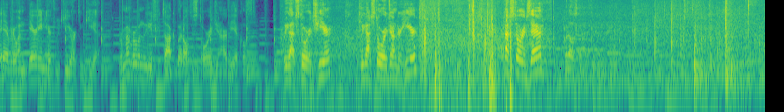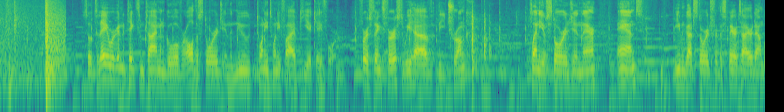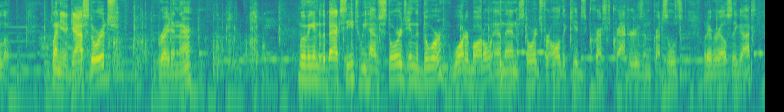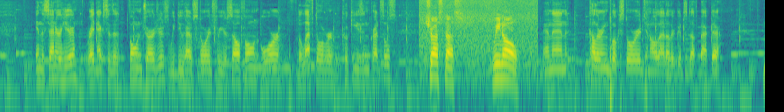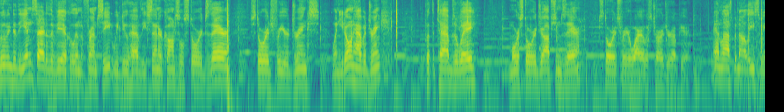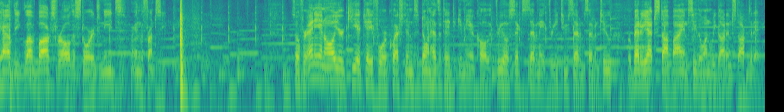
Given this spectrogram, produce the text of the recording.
Hey everyone, Darian here from Key Yorkton Kia. Remember when we used to talk about all the storage in our vehicles? We got storage here, we got storage under here, got storage there. What else can I fit in there? So today we're going to take some time and go over all the storage in the new 2025 Kia K4. First things first, we have the trunk, plenty of storage in there, and even got storage for the spare tire down below. Plenty of gas storage right in there. Moving into the back seat, we have storage in the door, water bottle, and then storage for all the kids' crushed crackers and pretzels, whatever else they got. In the center here, right next to the phone chargers, we do have storage for your cell phone or the leftover cookies and pretzels. Trust us, we know. And then coloring book storage and all that other good stuff back there. Moving to the inside of the vehicle in the front seat, we do have the center console storage there, storage for your drinks. When you don't have a drink, put the tabs away, more storage options there, storage for your wireless charger up here. And last but not least, we have the glove box for all the storage needs in the front seat. So for any and all your Kia K4 questions, don't hesitate to give me a call at 306-783-2772 or better yet, stop by and see the one we got in stock today.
